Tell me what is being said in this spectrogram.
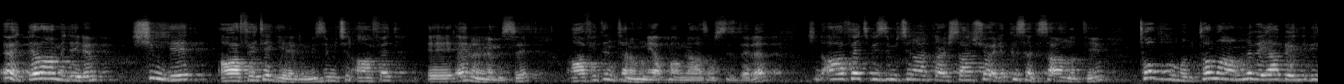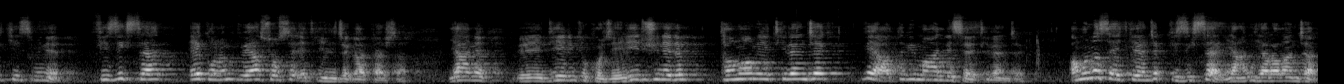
Evet devam edelim. Şimdi afete gelelim. Bizim için afet e, en önemlisi. Afetin tanımını yapmam lazım sizlere. Şimdi afet bizim için arkadaşlar şöyle kısa kısa anlatayım. Toplumun tamamını veya belli bir kesimini fiziksel, ekonomik veya sosyal etkileyecek arkadaşlar. Yani e, diyelim ki Kocaeli'yi düşünelim. Tamamı etkilenecek veyahut da bir mahallesi etkilenecek. Ama nasıl etkilenecek? Fiziksel yani yaralanacak.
